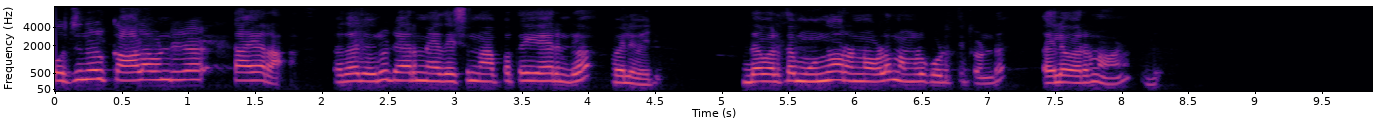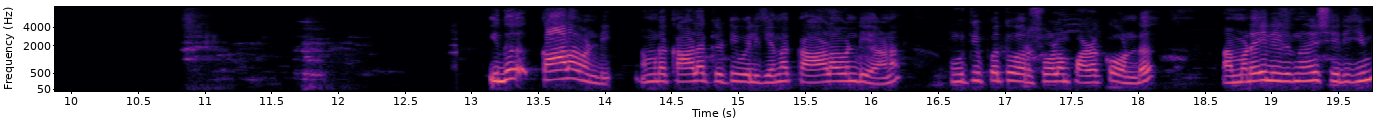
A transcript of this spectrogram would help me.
ഒറിജിനൽ കാളവണ്ടിയുടെ ടയറാ അതായത് ഒരു ടയറിന് ഏകദേശം നാൽപ്പത്തി അയ്യായിരം രൂപ വില വരും. ഇതേപോലത്തെ മുന്നൂറെണ്ണോളം നമ്മൾ കൊടുത്തിട്ടുണ്ട്. അതിൽ ഒരെണ്ണമാണ് ഇത്. ഇത് കാളവണ്ടി. നമ്മുടെ കാള കെട്ടി വലിക്കുന്ന കാളവണ്ടിയാണ്. നൂറ്റിപ്പത്ത് വർഷോളം പഴക്കമുണ്ട്. നമ്മുടെ ഇരുന്നത് ശരിക്കും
